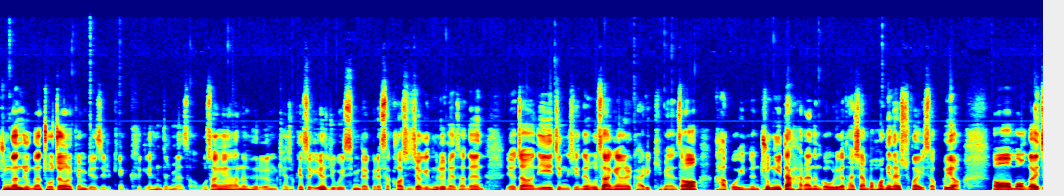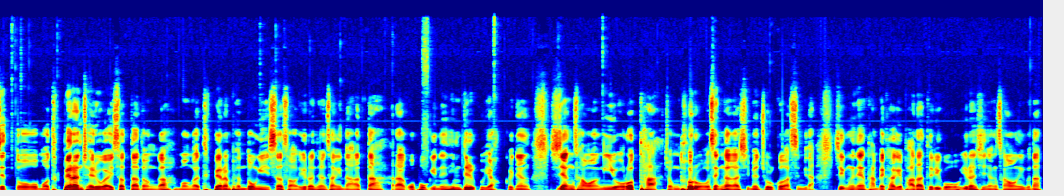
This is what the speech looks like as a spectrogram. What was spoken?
중간중간 조정을 겸비해서 이렇게 크게 흔들면서 우상향하는 흐름 계속해서 이어지고 있습니다. 그래서 거시적인 흐름에서는 여전히 증시는 우상향을 가리키면서 가고 있는 중이다라는 거 우리가 다시 한번 확인할 수가 있었고요. 어 뭔가 이제 또 뭐 특별한 재료가 있었다던가 뭔가 특별한 변동이 있어서 이런 현상이 나왔다라고 보기는 힘들고요. 그냥 시장 상황이 요렇다 정도로 생각하시면 좋을 것 같습니다. 지금 그냥 담백하게 받아들이고 이런 시장 상황이구나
